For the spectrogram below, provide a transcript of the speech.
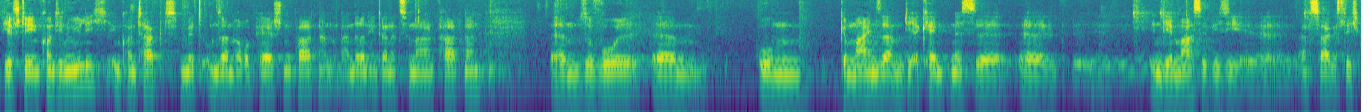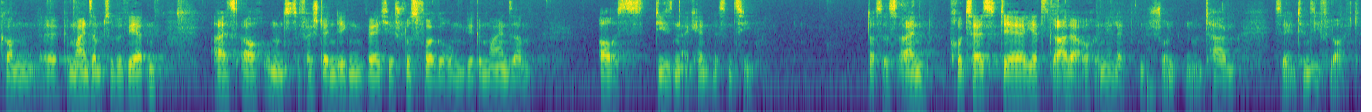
wir stehen kontinuierlich in Kontakt mit unseren europäischen Partnern und anderen internationalen Partnern, ähm, sowohl ähm, um gemeinsam die Erkenntnisse äh, in dem Maße, wie sie äh, ans Tageslicht kommen, äh, gemeinsam zu bewerten, als auch um uns zu verständigen, welche Schlussfolgerungen wir gemeinsam aus diesen Erkenntnissen ziehen. Das ist ein Prozess, der jetzt gerade auch in den letzten Stunden und Tagen sehr intensiv läuft.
